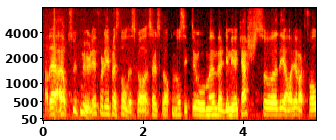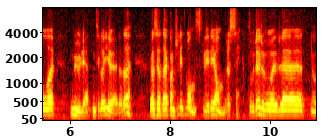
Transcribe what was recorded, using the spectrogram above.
Ja, Det er absolutt mulig, for de fleste oljeselskapene nå sitter jo med veldig mye cash. Så de har i hvert fall muligheten til å gjøre det. Si det er kanskje litt vanskeligere i andre sektorer, hvor eh,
